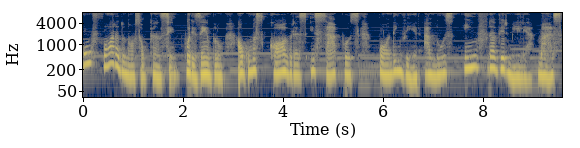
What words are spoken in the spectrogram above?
ou fora do nosso alcance. Por exemplo, algumas cobras e sapos podem ver a luz infravermelha, mas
